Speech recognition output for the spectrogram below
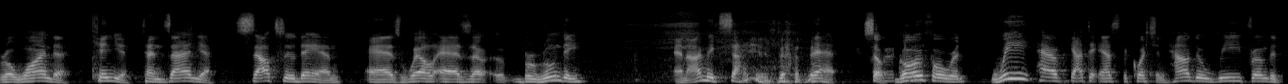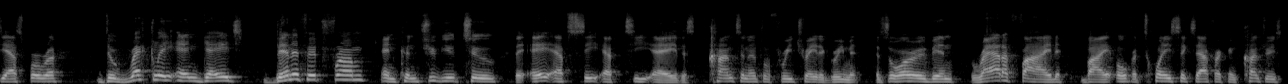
Rwanda, Kenya, Tanzania, South Sudan, as well as uh, Burundi. And I'm excited about that. So going forward, we have got to ask the question how do we from the diaspora directly engage, benefit from, and contribute to the AFCFTA, this Continental Free Trade Agreement that's already been ratified by over 26 African countries,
